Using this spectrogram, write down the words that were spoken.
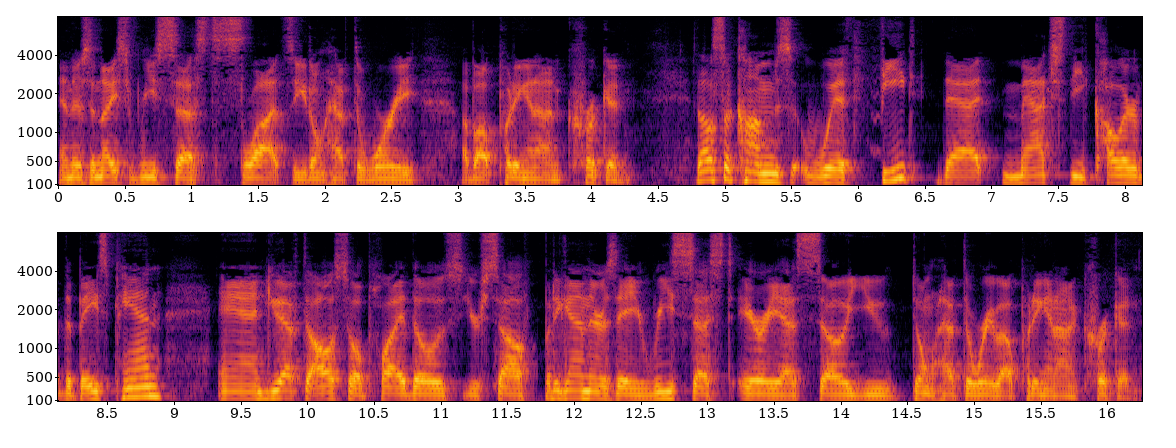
And there's a nice recessed slot so you don't have to worry about putting it on crooked. It also comes with feet that match the color of the base pan and you have to also apply those yourself. But again, there's a recessed area so you don't have to worry about putting it on crooked.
